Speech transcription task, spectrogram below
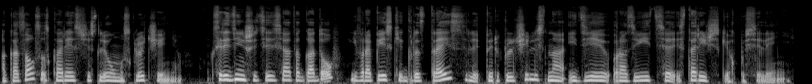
оказался скорее счастливым исключением. К середине 60-х годов европейские градостроители переключились на идею развития исторических поселений.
